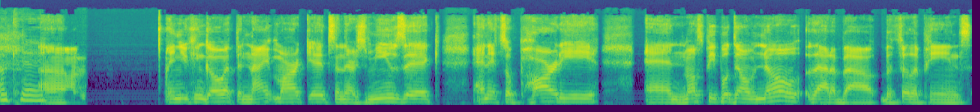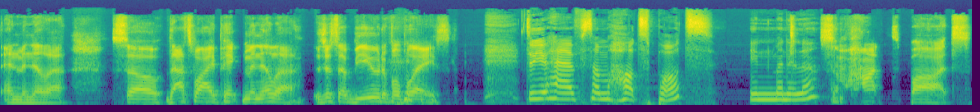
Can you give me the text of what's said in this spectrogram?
Okay. Um, and you can go at the night markets and there's music and it's a party and most people don't know that about the philippines and manila so that's why i picked manila it's just a beautiful place do you have some hot spots in Manila? Some hot spots.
